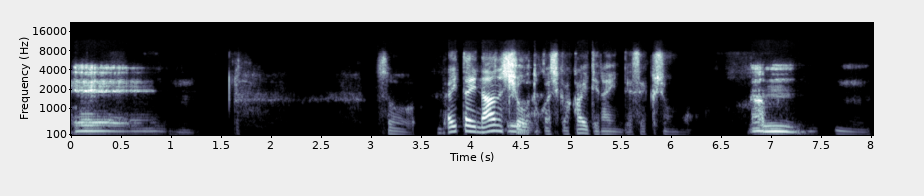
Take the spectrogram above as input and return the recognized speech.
へえ。うんそう。大体何章とかしか書いてないんで、セクションも。あ、うん。うん。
